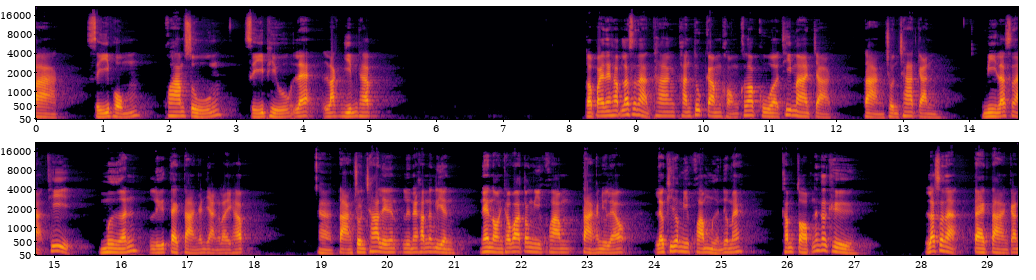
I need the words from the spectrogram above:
ปาก สีผม ความสูง สีผิวและลักยิ้มครับ ต่อไปนะครับลักษณะทางพันธุกรรมของครอบครัวที่มาจากต่างชนชาติกัน มีลักษณะที่เหมือนหรือแตกต่างกันอย่างไรครับ ต่างชนชาติเลยเลยนะครับนักเรียนแน่นอนครับว่าต้องมีความต่างกันอยู่แล้ว แล้วคิดว่ามีความเหมือนด้วยไหมคำตอบนั่นก็คือ ลักษณะแตกต่างกัน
